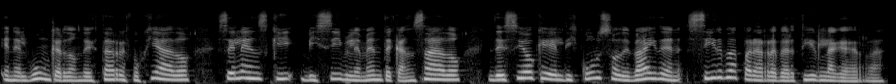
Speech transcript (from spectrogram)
en el búnker donde está refugiado, Zelensky, visiblemente cansado, deseó que el discurso de Biden sirva para revertir la guerra.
